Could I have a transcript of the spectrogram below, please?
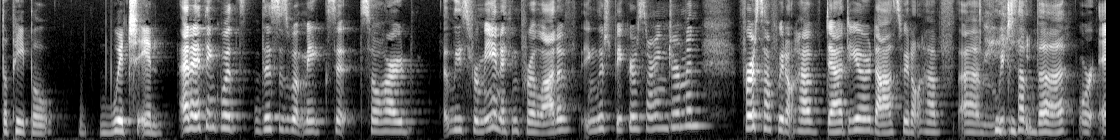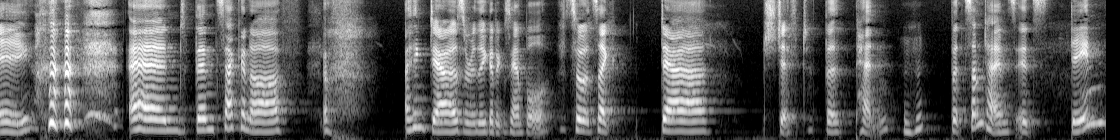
the people which in. And I think what this is what makes it so hard, at least for me, and I think for a lot of English speakers learning German. First off, we don't have daddy or das. We don't have. Um, we just have the or a. and then second off, I think da is a really good example. So it's like der Stift, the pen. Mhm. But sometimes it's den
